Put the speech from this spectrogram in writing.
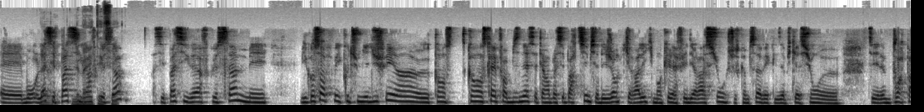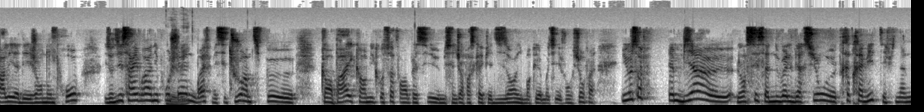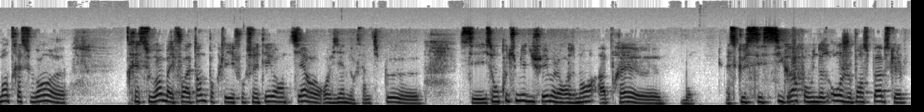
Et bon, là c'est pas si grave que ça. C'est pas si grave que ça, mais Microsoft est coutumier du fait. Hein, euh, quand, quand Skype for Business a été remplacé par Teams, il y a des gens qui râlaient qui manquait la fédération, quelque chose comme ça avec les applications. Euh, pouvoir parler à des gens non pro. Ils ont dit ça arrivera l'année prochaine. Bref, mais c'est toujours un petit peu euh, quand pareil quand Microsoft a remplacé Messenger par Skype il y a 10 ans, il manquait la moitié des fonctions. Enfin, Microsoft aime bien euh, lancer sa nouvelle version euh, très très vite et finalement très souvent. euh, Très souvent, bah, il faut attendre pour que les fonctionnalités entières euh, reviennent. Donc c'est un petit peu, euh, c'est- ils sont coutumiers du fait malheureusement. Après, euh, bon, est-ce que c'est si grave pour Windows 11 Je pense pas parce que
